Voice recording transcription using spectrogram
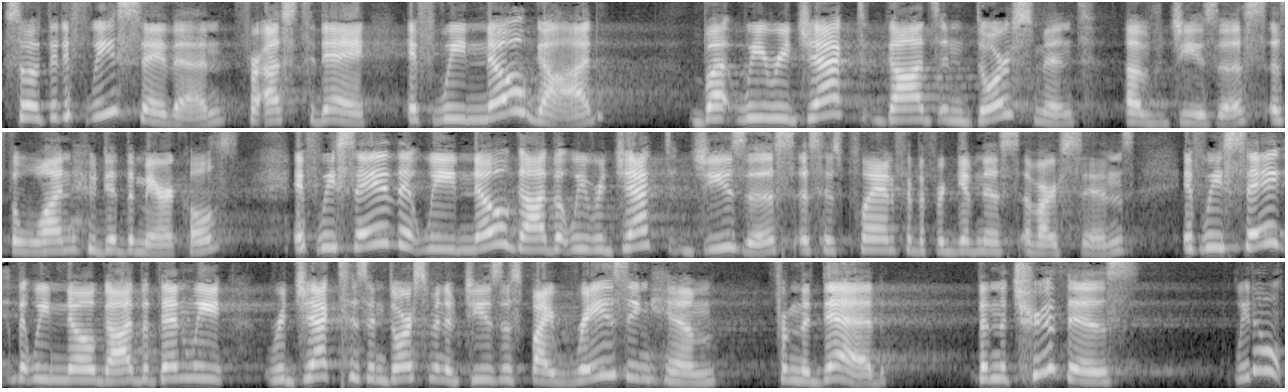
So that if we say then, for us today, if we know God, but we reject God's endorsement of Jesus as the one who did the miracles, if we say that we know God, but we reject Jesus as his plan for the forgiveness of our sins, if we say that we know God, but then we reject his endorsement of Jesus by raising him from the dead, then the truth is we don't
